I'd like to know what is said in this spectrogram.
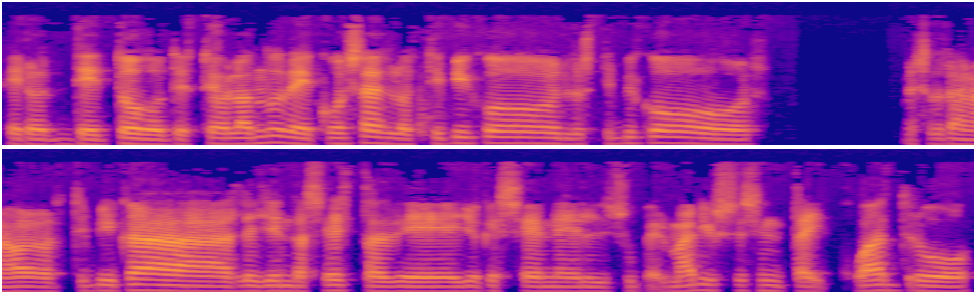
pero de todo. Te estoy hablando de cosas, los típicos, los típicos, me ahora, las típicas leyendas estas de, yo que sé, en el Super Mario 64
